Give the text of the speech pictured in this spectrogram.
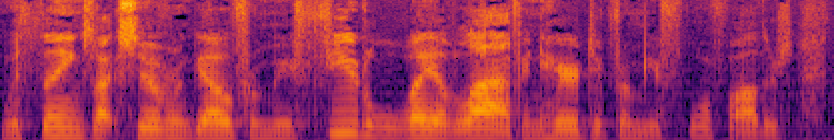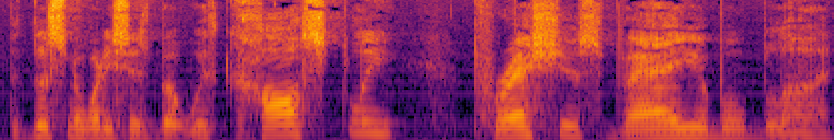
with things like silver and gold from your futile way of life inherited from your forefathers. But listen to what he says, but with costly, precious, valuable blood,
